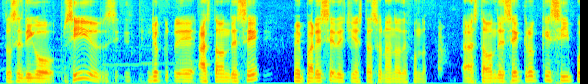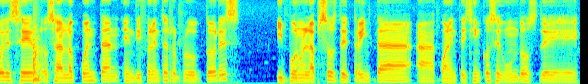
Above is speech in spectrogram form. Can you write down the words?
Entonces digo, sí, sí, yo eh, hasta donde sé, me parece, de hecho ya está sonando de fondo. Hasta donde sé, creo que sí puede ser, o sea, lo cuentan en diferentes reproductores y por un lapsos de 30 a 45 segundos de,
